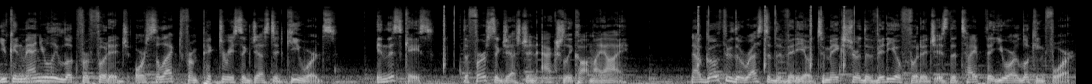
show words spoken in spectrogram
you can manually look for footage or select from Pictory suggested keywords. In this case, the first suggestion actually caught my eye. Now go through the rest of the video to make sure the video footage is the type that you are looking for.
